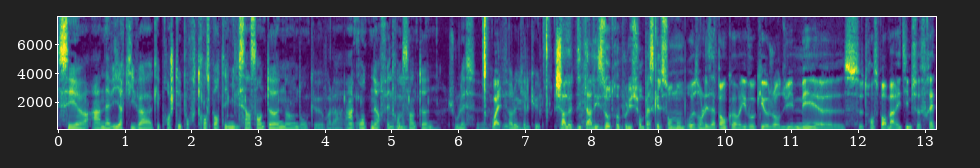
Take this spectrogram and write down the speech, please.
c'est euh, un navire qui va, qui est projeté pour transporter 1500 tonnes. Hein, donc voilà, un conteneur fait 35 mhm. tonnes. Je vous laisse faire le calcul. Charlotte Nittard, les autres pollutions, parce qu'elles sont nombreuses, on les a pas encore évoquées aujourd'hui, mais ce transport maritime, ce fret,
